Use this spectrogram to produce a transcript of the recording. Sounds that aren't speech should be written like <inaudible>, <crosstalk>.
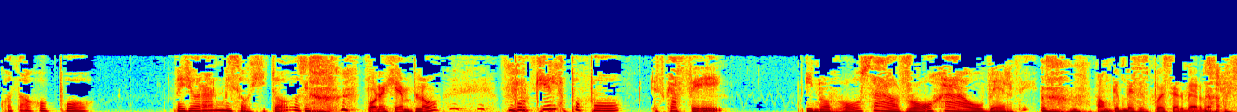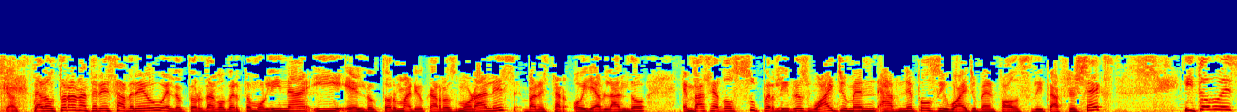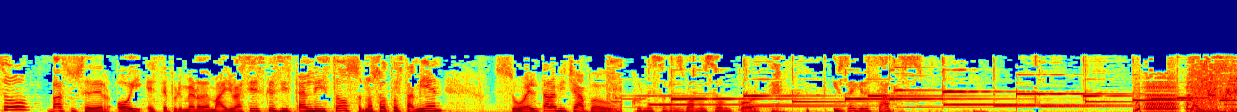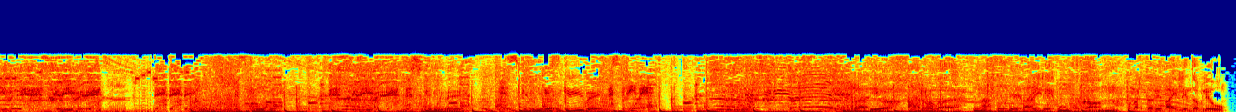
cuando hago po me lloran mis ojitos? <laughs> Por ejemplo, ¿por qué la popó es café y no rosa, roja o verde? <laughs> Aunque en veces puede ser verde. La doctora Ana Teresa Abreu, el doctor Dagoberto Molina y el doctor Mario Carlos Morales van a estar hoy hablando en base a dos super libros, Why Do Men Have Nipples y Why Do Men Fall Asleep After Sex. Y todo eso va a suceder hoy, este primero de mayo. Así es que si están listos, nosotros también, suelta mi chapo. Con eso nos vamos a un corte <laughs> y regresamos. Radio arroba martadebaile.com Marta de Baile W.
